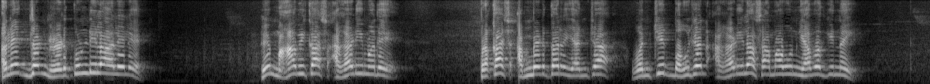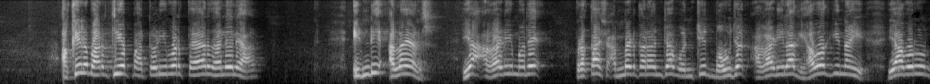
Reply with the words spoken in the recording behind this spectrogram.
अनेक जण रडकुंडीला आलेले आहेत. हे महाविकास आघाडीमध्ये प्रकाश आंबेडकर यांच्या वंचित बहुजन आघाडीला सामावून घ्यावं की नाही? अखिल भारतीय पातळीवर तयार झालेल्या इंडी अलायन्स या आघाडीमध्ये प्रकाश आंबेडकरांच्या वंचित बहुजन आघाडीला घ्यावं की नाही यावरून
